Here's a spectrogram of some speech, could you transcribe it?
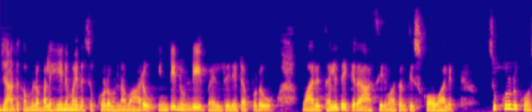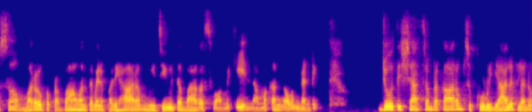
జాతకంలో బలహీనమైన శుక్రుడు ఉన్నవారు ఇంటి నుండి బయలుదేరేటప్పుడు వారి తల్లి దగ్గర ఆశీర్వాదం తీసుకోవాలి. శుక్రుడు కోసం మరొక ప్రభావవంతమైన పరిహారం మీ జీవిత భాగస్వామికి నమ్మకంగా ఉండండి. జ్యోతిష్ శాస్త్రం ప్రకారం శుక్రుడు యాలకులను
